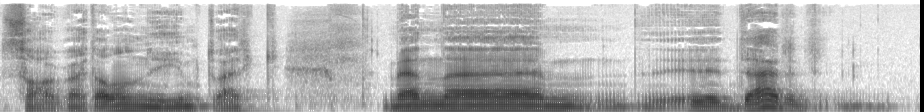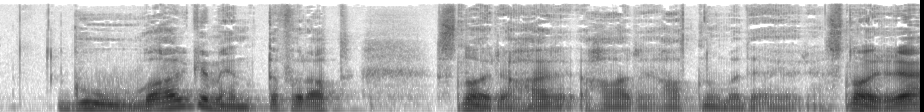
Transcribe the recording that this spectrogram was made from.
saga, et anonymt verk. Men det er gode argumenter for at Snorre har, har, hatt noe med det å gjøre. Snorre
